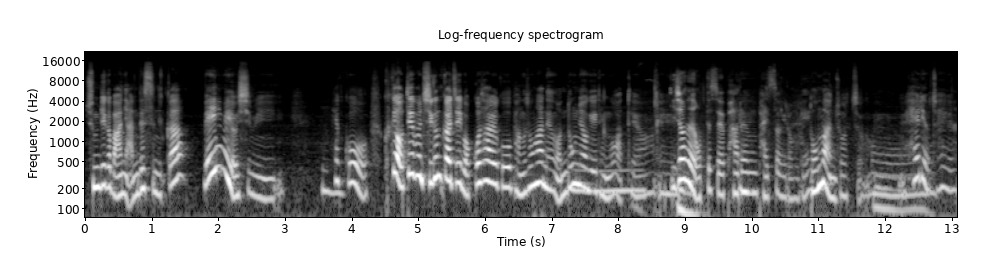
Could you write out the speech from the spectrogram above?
준비가 많이 안 됐으니까 매일매일 열심히 음. 했고 그게 어떻게 보면 지금까지 먹고 살고 방송하는 원동력이 된것 음. 같아요. 예. 이전에는 어땠어요? 발음, 발성 이런 게? 너무 안 좋았죠. 어. 헬이었죠, 헬.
